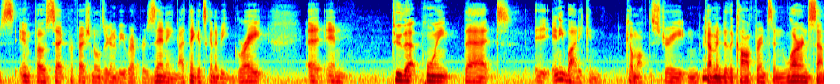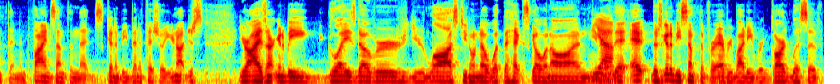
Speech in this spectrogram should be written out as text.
infosec professionals are going to be representing. I think it's going to be great, and to that point that anybody can come off the street and come into the conference and learn something and find something that's going to be beneficial. You're not just your eyes aren't going to be glazed over. You're lost. You don't know what the heck's going on. You Yeah. know, there- eh, there's going to be something for everybody, regardless of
